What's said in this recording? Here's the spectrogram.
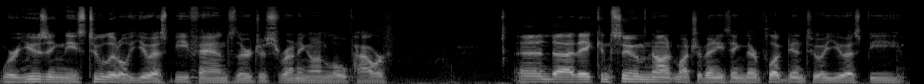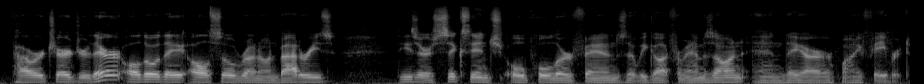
we're using these two little USB fans. They're just running on low power and uh, they consume not much of anything. They're plugged into a USB power charger there, although they also run on batteries. These are 6 inch OPOLAR fans that we got from Amazon, and they are my favorite.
